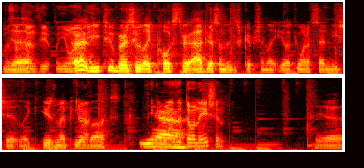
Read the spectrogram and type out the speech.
but Yeah. sometimes you, you There are want YouTubers who like post their address in the description, like, yo, if you want to send me shit, like, here's my PO Yeah. box. as Yeah. a donation Yeah,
